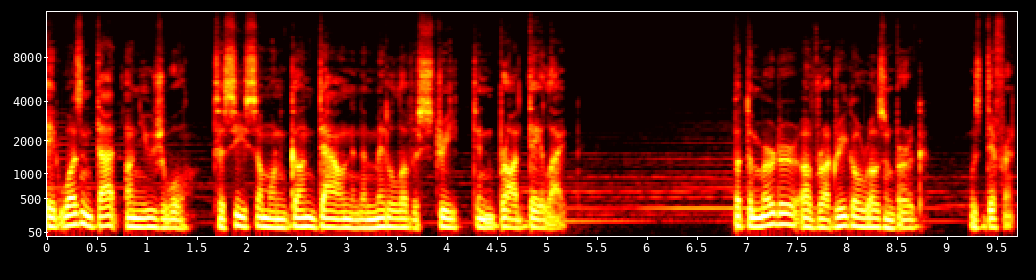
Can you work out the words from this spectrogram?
it wasn't that unusual to see someone gunned down in the middle of a street in broad daylight but the murder of Rodrigo Rosenberg was different.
